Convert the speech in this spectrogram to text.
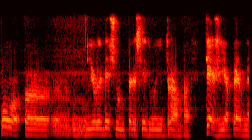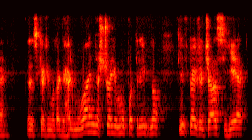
по е, юридичному переслідуванню Трампа теж є певне, е, скажімо так, гальмування, що йому потрібно, і в той же час є Е,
